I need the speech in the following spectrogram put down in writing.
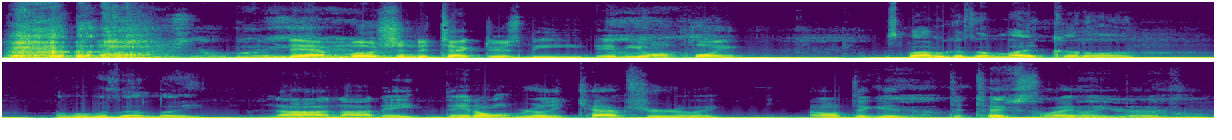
There's nobody. Them damn here. motion detectors be they be on point. It's probably because the light cut on. Or what was that light? Nah, nah, they they don't really capture like I don't think it detects light like Here, I that. don't-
